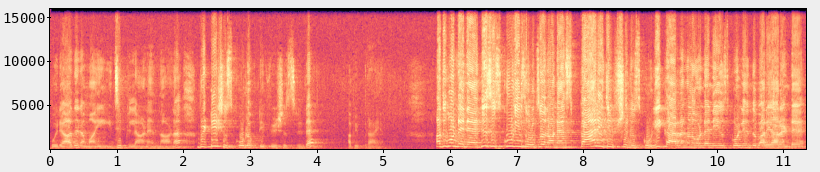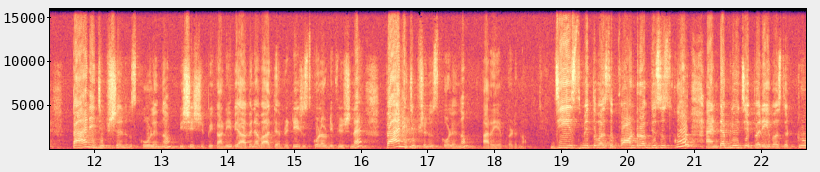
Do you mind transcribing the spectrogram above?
പുരാതനമായി ഈജിപ്തിലാണ് എന്നാണ് ബ്രിട്ടീഷ് സ്കൂൾ ഓഫ് ഡിഫ്യൂഷ്യസിന്റെ അഭിപ്രായം. അതുകൊണ്ട് തന്നെ this school is also known as pan Egyptian school ഈ കാരണങ്ങൾ കൊണ്ട് തന്നെ ഈ സ്കൂളിനെ എന്ത് പറയാറുണ്ട്? പാൻ ഈജിപ്ഷ്യൻ സ്കൂൾ എന്നും വിശേഷിപ്പിക്കാറുണ്ട് ഈ വ്യാപനവാദ്യ ബ്രിട്ടീഷ് സ്കൂൾ ഓഫ് ഡിഫ്യൂഷനെ പാൻ ഈജിപ്ഷ്യൻ സ്കൂൾ എന്നും അറിയപ്പെടുന്നു. G Smith was the founder of this school and W J Perry was the true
